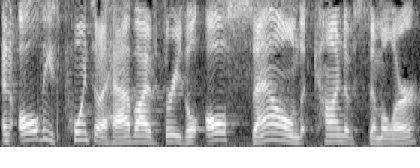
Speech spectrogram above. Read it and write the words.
And all these points that I have, I have three, they'll all sound kind of similar,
